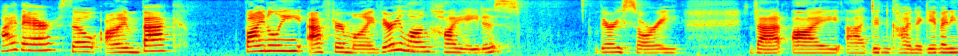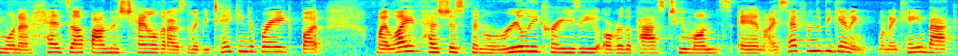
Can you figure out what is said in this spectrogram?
Hi there. So I'm back finally after my very long hiatus. Very sorry that I uh, didn't kind of give anyone a heads up on this channel that I was going to be taking a break, but my life has just been really crazy over the past two months. And I said from the beginning, when I came back,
